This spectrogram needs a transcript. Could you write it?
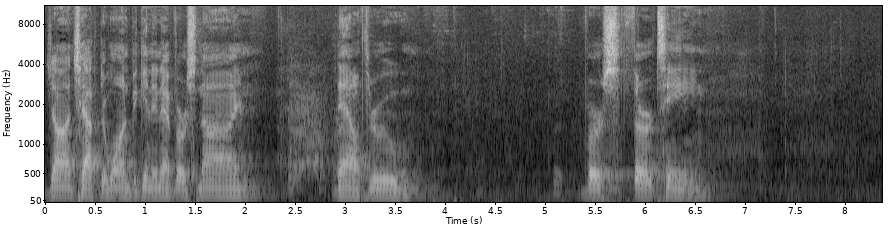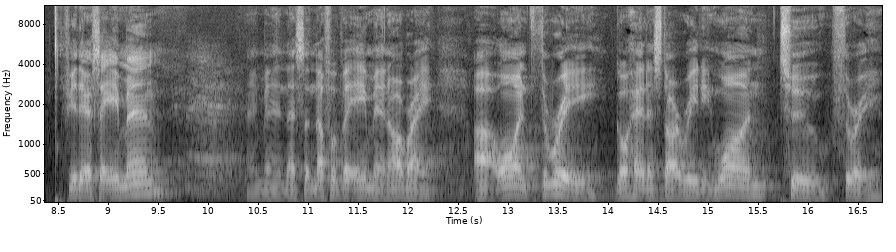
John chapter 1, beginning at verse 9, down through verse 13. If you're there, say amen. Amen. amen. That's enough of an amen. All right. Uh, on three, go ahead and start reading. One, two, three.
